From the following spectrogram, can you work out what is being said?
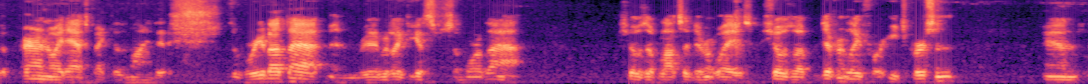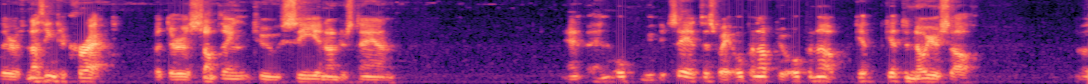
the paranoid aspect of the mind that is worry about that and really would like to get some more of that shows up lots of different ways, shows up differently for each person. And there is nothing to correct, but there is something to see and understand. And, and you could say it this way open up to, open up, get, get to know yourself. Uh,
